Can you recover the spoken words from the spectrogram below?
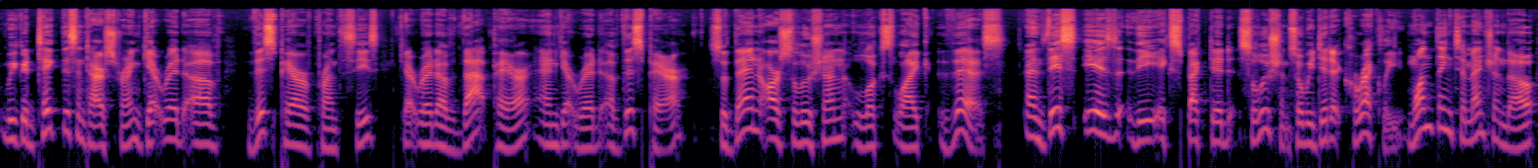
we could take this entire string, get rid of this pair of parentheses, get rid of that pair, and get rid of this pair. So then our solution looks like this. And this is the expected solution, so we did it correctly. One thing to mention though,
